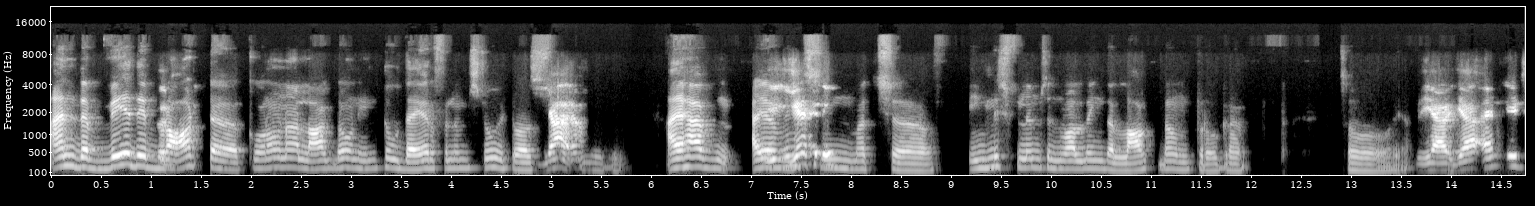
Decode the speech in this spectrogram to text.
And the way they brought uh, Corona lockdown into their films too, it was yeah, amazing. I have I haven't yes, it seen much uh, English films involving the lockdown program. So yeah. Yeah, yeah, and it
